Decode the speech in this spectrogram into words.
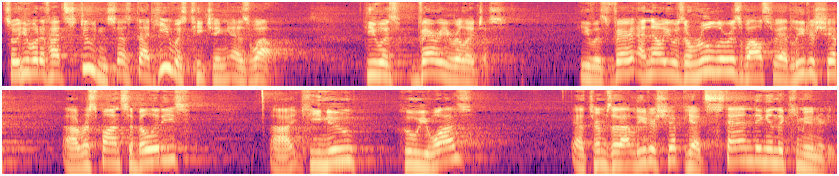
So he would have had students as, that he was teaching as well. He was very religious. He was very, and now he was a ruler as well, so he had leadership uh, responsibilities. Uh, he knew who he was, in terms of that leadership, he had standing in the community.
